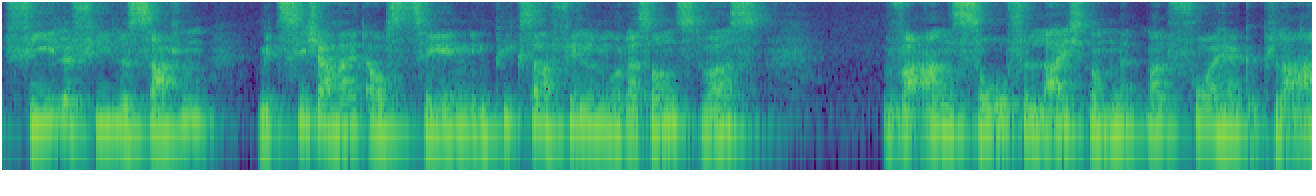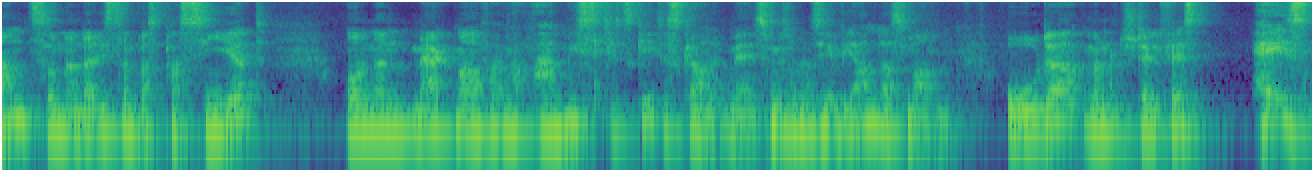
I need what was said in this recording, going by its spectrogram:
viele, viele Sachen, mit Sicherheit auch Szenen in Pixar-Filmen oder sonst was, waren so vielleicht noch nicht mal vorher geplant, sondern da ist dann was passiert und dann merkt man auf einmal, ah Mist, jetzt geht es gar nicht mehr, jetzt müssen wir das irgendwie anders machen. Oder man stellt fest, hey, es-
